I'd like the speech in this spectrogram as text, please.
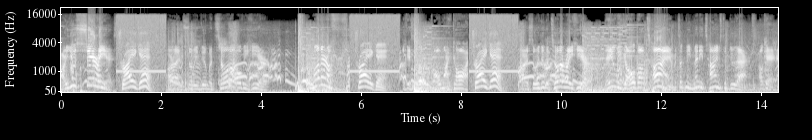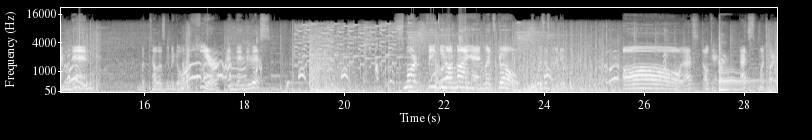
Are you serious? Try again. Alright, so we do Matilda over here. Mother of Try again. Okay, so oh my god. Try again. Alright, so we do Matilda right here. There we go, about time. It took me many times to do that. Okay, and then Matilda's gonna go over here and then do this. Smart thinking on my end. Let's go. What is this gonna do? Oh, that's okay. That's much better.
